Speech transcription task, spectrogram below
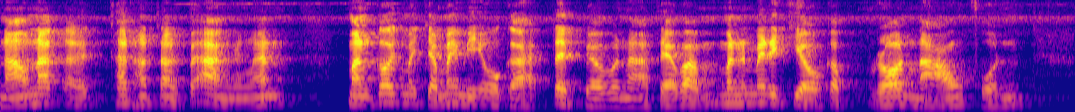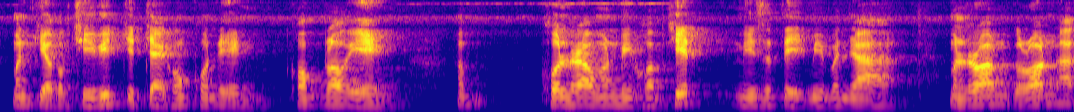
หนาวนักถ้าถ้าถ้าไปอ้างอย่างนั้น มันก็ไม่จะไม่มีโอกาสได้ภาวนา แต่ว่ามันไม่ได้เกี่ยวกับร้อนหนาวฝน มันเกี่ยวกับชีวิตจิตใจของคนเองของเราเอง คนเรามันมีความคิดมีสติมีปัญญา มันร้อนก็ร้อนอา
